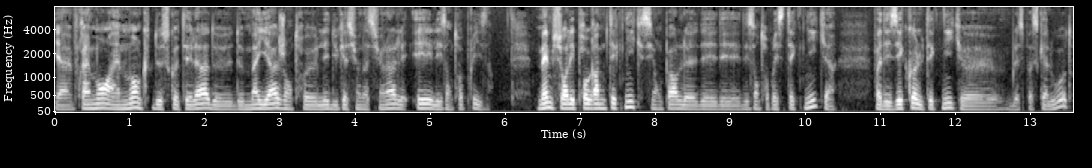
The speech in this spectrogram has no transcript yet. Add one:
y a, mmh. vraiment un manque de ce côté-là, de, maillage entre l'éducation nationale et les entreprises. Même sur les programmes techniques, si on parle des, entreprises techniques, enfin des écoles techniques, euh, Blaise Pascal ou autres,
